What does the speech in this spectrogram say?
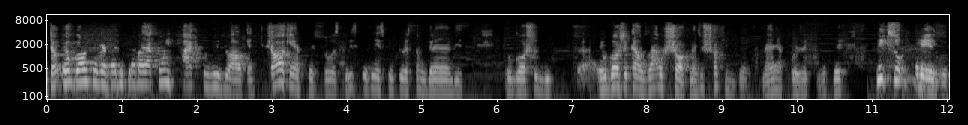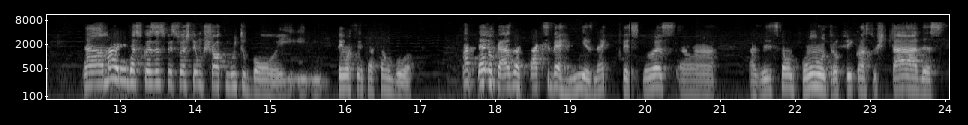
Então eu gosto, na verdade, de trabalhar com impacto visual, que choquem as pessoas, por isso que as minhas pinturas são grandes. Eu gosto de eu gosto de causar o choque, mas o choque bom, né? A coisa que você fique surpreso. Na maioria das coisas as pessoas têm um choque muito bom e, e, e tem uma sensação boa. Até no caso das taxidermias, né? Que pessoas ah, às vezes estão contra ou ficam assustadas,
